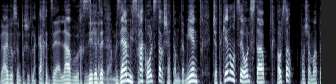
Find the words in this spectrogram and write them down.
ואייברסון פשוט לקח את זה עליו, הוא החזיר את כן, זה, זה היה וזה היה משחק אולסטאר שאתה מדמיין, כשאתה כן רוצה אולסטאר, האולסטאר, כמו שאמרת,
